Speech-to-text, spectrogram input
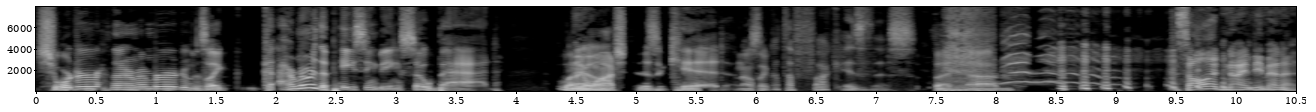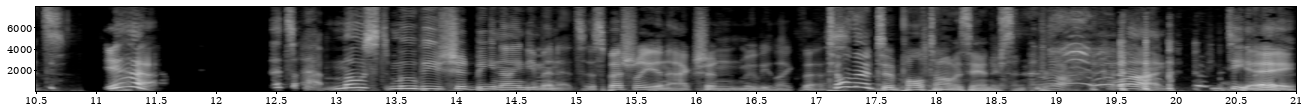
shorter than I remembered. It was like I remember the pacing being so bad when I watched it as a kid, and I was like, "What the fuck is this?" But um, Solid 90 minutes. Yeah. That's uh, most movies should be 90 minutes, especially an action movie like this. Tell that to Paul Thomas Anderson. Ugh, come on. PTA.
